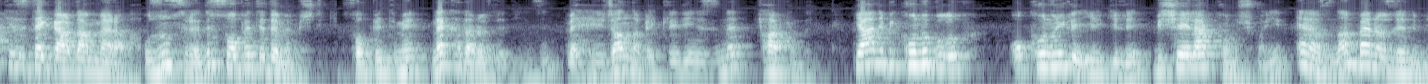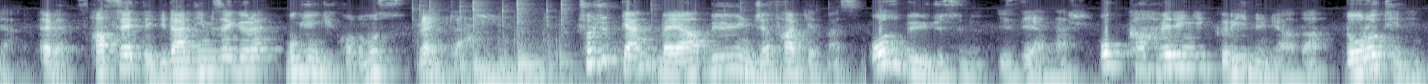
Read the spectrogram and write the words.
Herkese tekrardan merhaba. Uzun süredir sohbet edememiştik. Sohbetimi ne kadar özlediğinizin ve heyecanla beklediğinizin de farkındayım. Yani bir konu bulup o konuyla ilgili bir şeyler konuşmayı en azından ben özledim yani. Evet, hasretle giderdiğimize göre bugünkü konumuz renkler. Çocukken veya büyüyünce fark etmez. Oz büyücüsünü izleyenler o kahverengi gri dünyada Dorothy'nin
